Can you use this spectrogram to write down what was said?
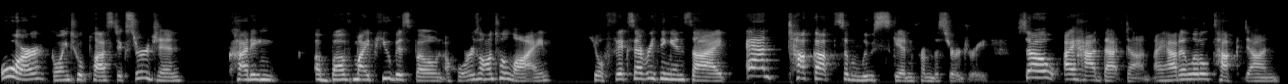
or going to a plastic surgeon, cutting above my pubis bone a horizontal line. He'll fix everything inside and tuck up some loose skin from the surgery. So I had that done. I had a little tuck done.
